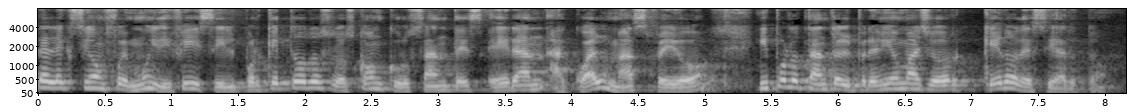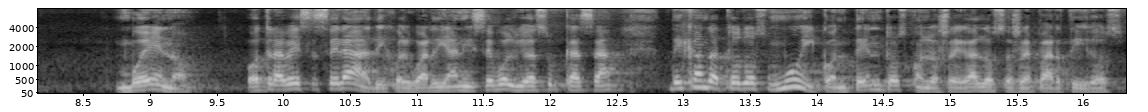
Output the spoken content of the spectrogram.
La elección fue muy difícil porque todos los concursantes eran a cuál más feo y por lo tanto el premio mayor quedó desierto. Bueno, otra vez será, dijo el guardián y se volvió a su casa, dejando a todos muy contentos con los regalos repartidos.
